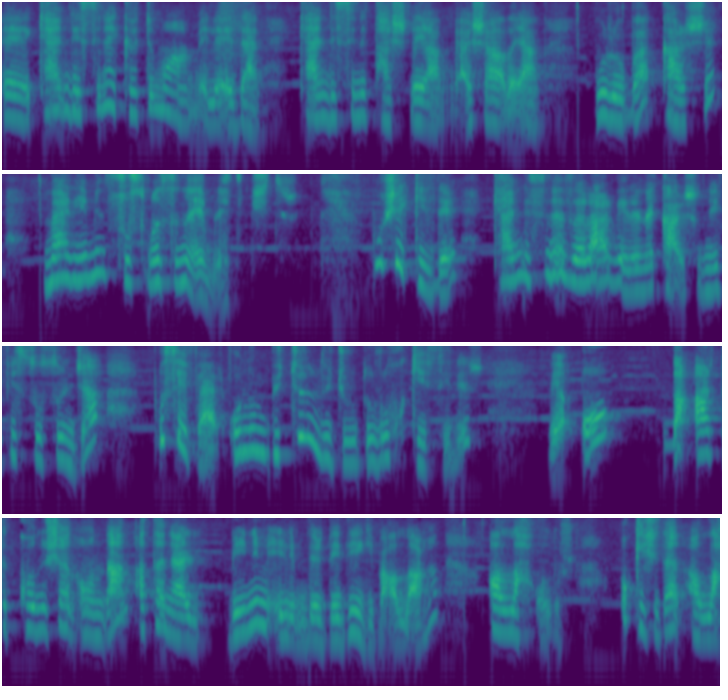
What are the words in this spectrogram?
e, kendisine kötü muamele eden, kendisini taşlayan ve aşağılayan gruba karşı Meryem'in susmasını emretmiştir. Bu şekilde kendisine zarar verene karşı nefis susunca bu sefer onun bütün vücudu ruh kesilir ve o da artık konuşan ondan Atanel benim elimdir dediği gibi Allah'ın Allah olur. O kişiden Allah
